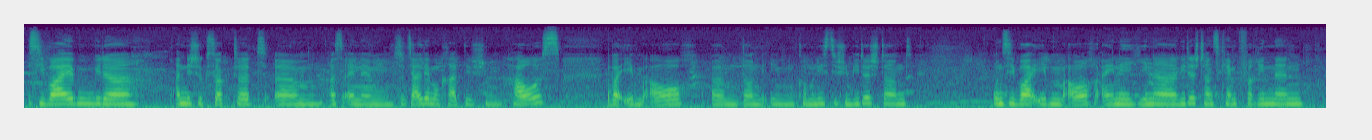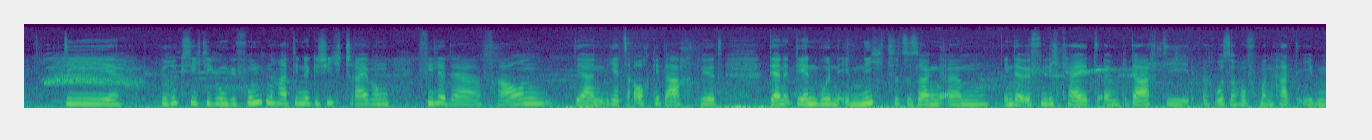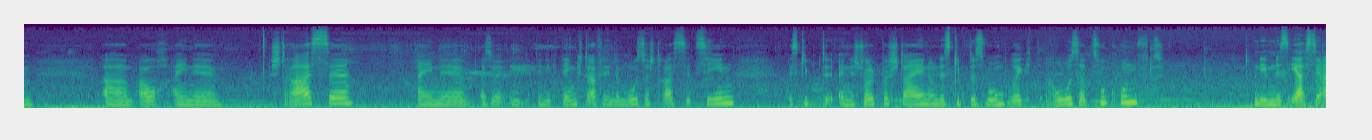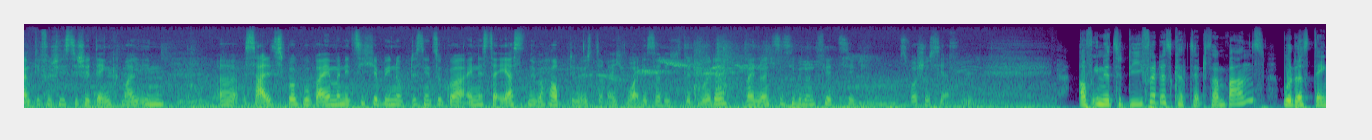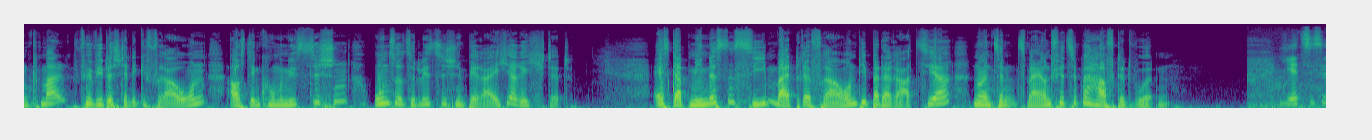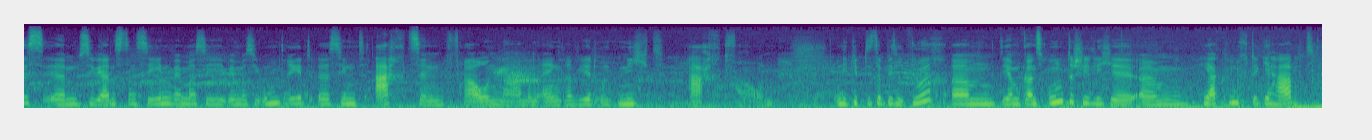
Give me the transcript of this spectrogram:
Sie war eben, wie der Andi schon gesagt hat, ähm, aus einem sozialdemokratischen Haus, aber eben auch ähm, dann im kommunistischen Widerstand. Und sie war eben auch eine jener Widerstandskämpferinnen, die Berücksichtigung gefunden hat in der Geschichtsschreibung. Viele der Frauen, deren jetzt auch gedacht wird, deren, deren wurden eben nicht sozusagen ähm, in der Öffentlichkeit ähm, gedacht. Die Rosa Hoffmann hat eben ähm, auch eine Straße, eine, also eine Gedenktafel in der Moserstraße 10. Es gibt einen Stolperstein und es gibt das Wohnprojekt Rosa Zukunft und eben das erste antifaschistische Denkmal in äh, Salzburg, wobei ich mir nicht sicher bin, ob das nicht sogar eines der ersten überhaupt in Österreich war, das errichtet wurde, weil 1947, das war schon sehr früh. Auf Initiative des KZ-Verbands wurde das Denkmal für widerständige Frauen aus dem kommunistischen und sozialistischen Bereich errichtet. Es gab mindestens sieben weitere Frauen, die bei der Razzia 1942 verhaftet wurden. Jetzt ist es, ähm, Sie werden es dann sehen, wenn man sie, wenn man sie umdreht, äh, sind 18 Frauennamen eingraviert und nicht acht Frauen. Und ich gebe das ein bisschen durch. Ähm, die haben ganz unterschiedliche ähm, Herkünfte gehabt,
